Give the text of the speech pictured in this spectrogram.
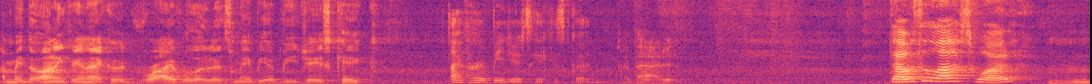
I mean, the only thing that could rival it is maybe a BJ's cake. I've heard BJ's cake is good. I've had it. That was the last one. Mm-hmm.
